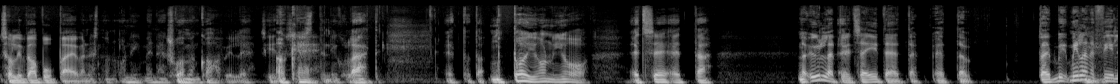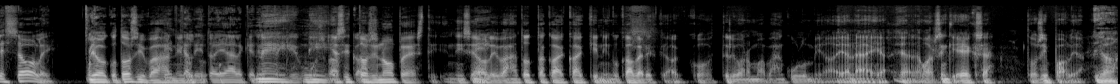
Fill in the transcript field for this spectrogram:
se oli vapupäivänä, sitten no niin, mennään Suomen kahville. Ja Siitä Okei. se sitten niin kuin lähti. Et tota, mutta toi on joo, että se, että No yllätyit sä itse, että, että tai mi- millainen fiilis se oli? Joo, kun tosi vähän... Pitkän kuin- liiton jälkeen niin, niin, ja sitten tosi nopeasti. Niin se Niin. oli vähän, totta kai kaikki niin kuin kaverit kohotteli varmaan vähän kulmia ja näin. Ja, ja varsinkin eksä tosi paljon. Joo.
